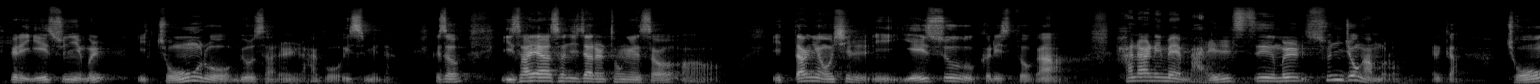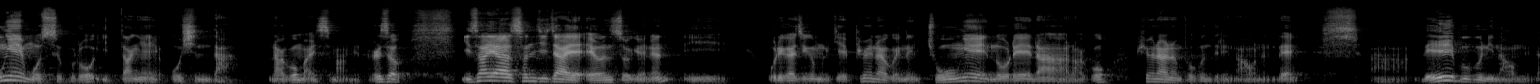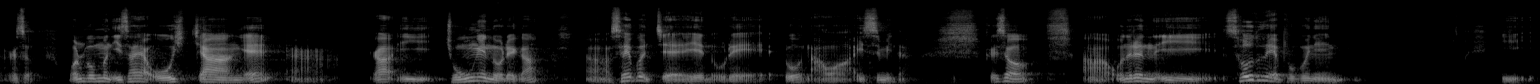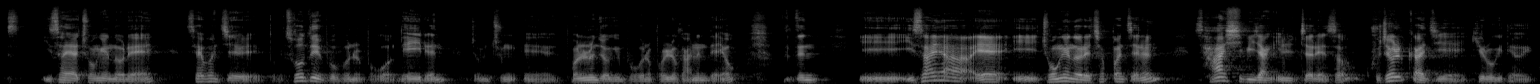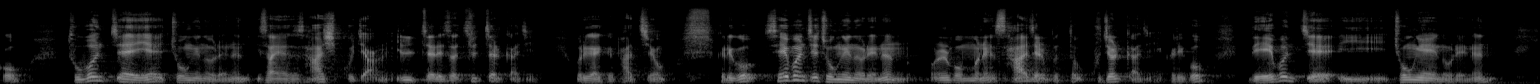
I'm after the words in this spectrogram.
특별히 예수님을 이 종으로 묘사를 하고 있습니다. 그래서 이사야 선지자를 통해서 어, 이 땅에 오실 이 예수 그리스도가 하나님의 말씀을 순종함으로 그러니까 종의 모습으로 이 땅에 오신다라고 말씀합니다. 그래서 이사야 선지자의 애언 속에는 이 우리가 지금 이렇게 표현하고 있는 종의 노래라라고 표현하는 부분들이 나오는데 아, 네 부분이 나옵니다. 그래서 오늘 보면 이사야 50장에 아, 이 종의 노래가 아, 세 번째의 노래로 나와 있습니다. 그래서 아, 오늘은 이 서두의 부분인 이 이사야 종의 노래 세 번째 서두의 부분을 보고 내일은 좀 중, 예, 본론적인 부분을 보려고 하는데요. 어쨌든 이 이사야의 이 종의 노래 첫 번째는 42장 1절에서 9절까지의 기록이 되어 있고 두 번째의 종의 노래는 이사야서 49장 1절에서 7절까지 우리가 이렇게 봤죠. 그리고 세 번째 종의 노래는 오늘 본문의 4절부터 9절까지 그리고 네 번째 이 종의 노래는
